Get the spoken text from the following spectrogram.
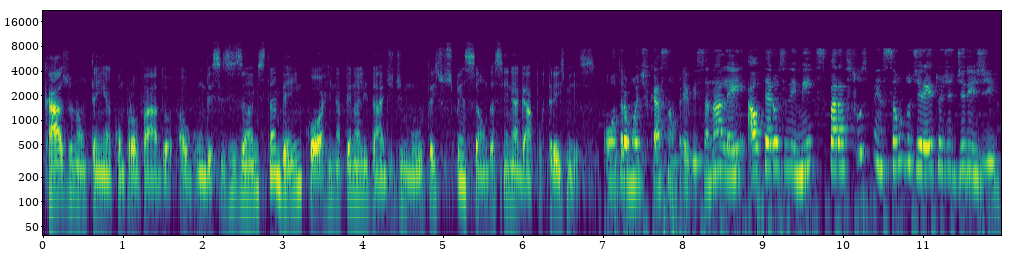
Caso não tenha comprovado algum desses exames, também incorre na penalidade de multa e suspensão da CNH por três meses. Outra modificação prevista na lei altera os limites para a suspensão do direito de dirigir.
